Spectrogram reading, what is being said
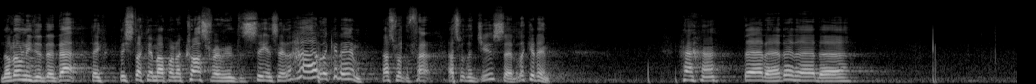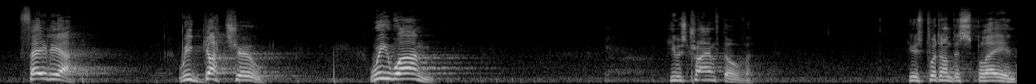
Not only did they that, they, they stuck him up on a cross for everyone to see and say, ah, look at him. That's what the, that's what the Jews said. Look at him. Ha ha, da da da da da. Failure. We got you. We won. He was triumphed over. He was put on display and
